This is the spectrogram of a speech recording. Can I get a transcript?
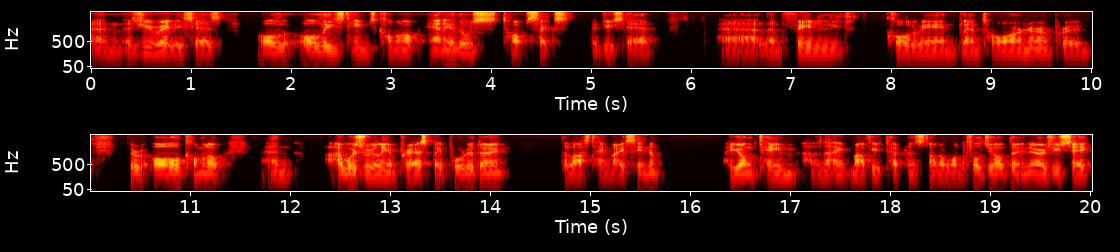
And as you rightly says, all all these teams coming up, any of those top six that you said, uh, Linfield, Coleraine, Glentoran are improved. They're all coming up. And I was really impressed by Portadown the last time I seen them. A young team, and I think Matthew Tipton's done a wonderful job down there. As you say,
